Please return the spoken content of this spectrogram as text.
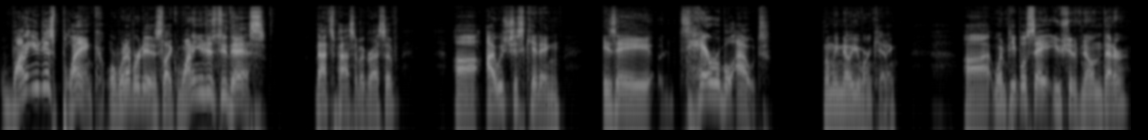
why don't you just blank or whatever it is? Like, why don't you just do this? That's passive aggressive. Uh, I was just kidding. Is a terrible out when we know you weren't kidding. Uh, when people say you should have known better,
